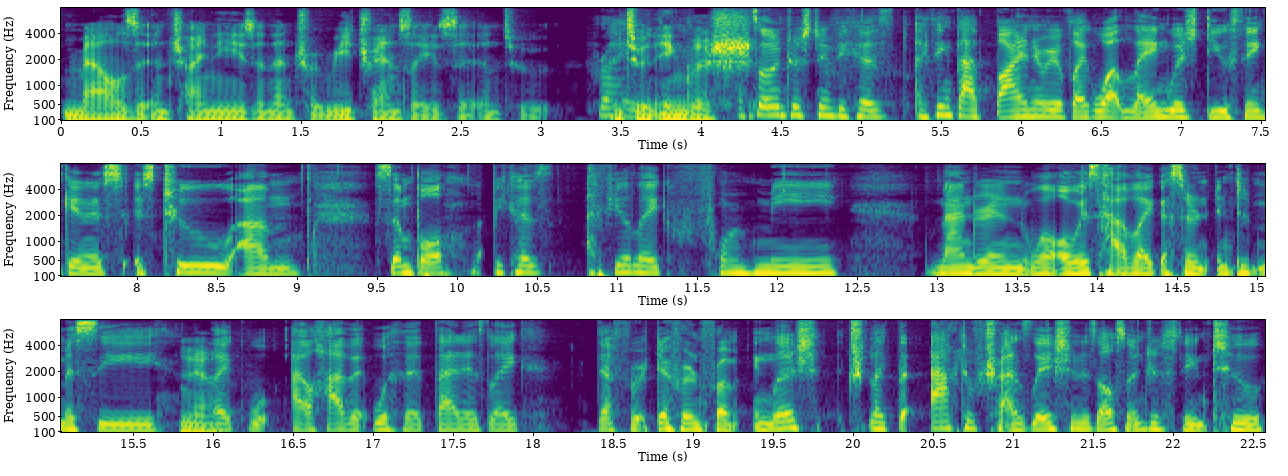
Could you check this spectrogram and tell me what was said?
mouths it in Chinese and then tra- retranslates it into into an English. It's so interesting because I think that binary of like what language do you think in is is too um, simple because I feel like for me. Mandarin will always have like a certain intimacy, Yeah. like w- I'll have it with it that is like different different from English. Tr- Like the act of translation is also interesting too,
